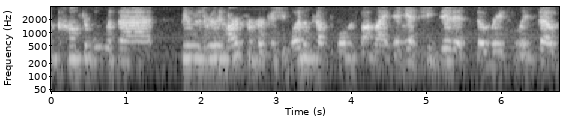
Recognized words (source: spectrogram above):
uncomfortable with that. It was really hard for her because she wasn't comfortable in the spotlight, and yet she did it so gracefully. So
